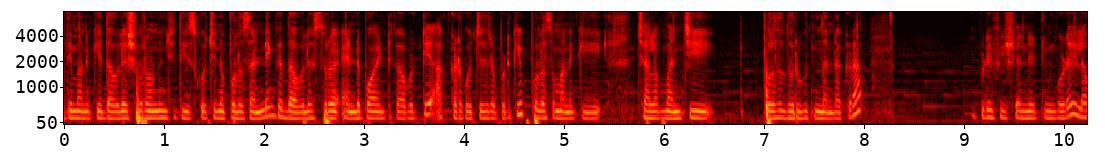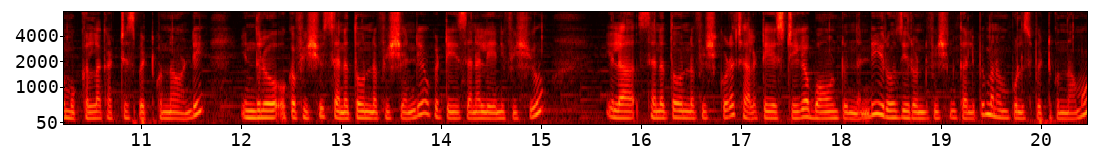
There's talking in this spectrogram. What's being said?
ఇది మనకి ధవళేశ్వరం నుంచి తీసుకొచ్చిన పులస అండి. ఇంకా ధవలేశ్వరం ఎండ్ పాయింట్ కాబట్టి అక్కడికి వచ్చేటప్పటికి పులస మనకి చాలా మంచి పులస దొరుకుతుందండి అక్కడ. ఇప్పుడు ఈ ఫిష్ అన్నిటిని కూడా ఇలా ముక్కల్లా కట్ చేసి పెట్టుకున్నామండి. ఇందులో ఒక ఫిష్ శనతో ఉన్న ఫిష్ అండి. ఒకటి శన లేని ఫిష్. ఇలా శనతో ఉన్న ఫిష్ కూడా చాలా టేస్టీగా బాగుంటుందండి. ఈరోజు ఈ రెండు ఫిష్ని కలిపి మనం పులుసు పెట్టుకుందాము.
